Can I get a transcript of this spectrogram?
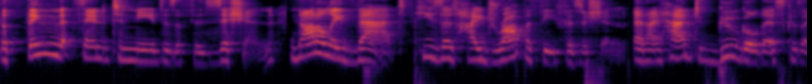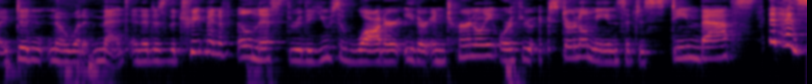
the thing that Sanditon needs is a physician. Not only that, he's a hydropathy physician. And I had to Google this because I didn't know what it meant. And it is the treatment of illness through the use of water, either internally or through external means such as steam baths. It has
